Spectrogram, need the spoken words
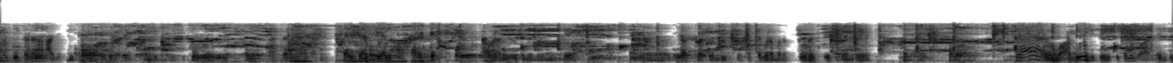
ఉంది కదా అది అనిపిస్తుంది. ఎగ్జాక్ట్లీ కరెక్టే ఏంటంటే తీసుకున్నట్టు కూడా మనం చూడొచ్చు ఎందుకంటే ఇక్కడ వార్నింగ్ బేసికలీ వార్నింగ్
